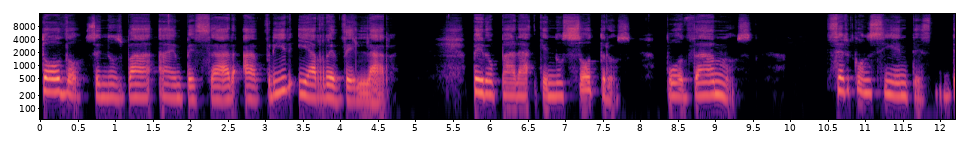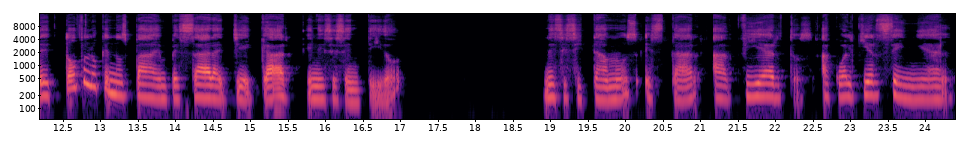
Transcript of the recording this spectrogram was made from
todo se nos va a empezar a abrir y a revelar. Pero para que nosotros podamos ser conscientes de todo lo que nos va a empezar a llegar en ese sentido, necesitamos estar abiertos a cualquier señal,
